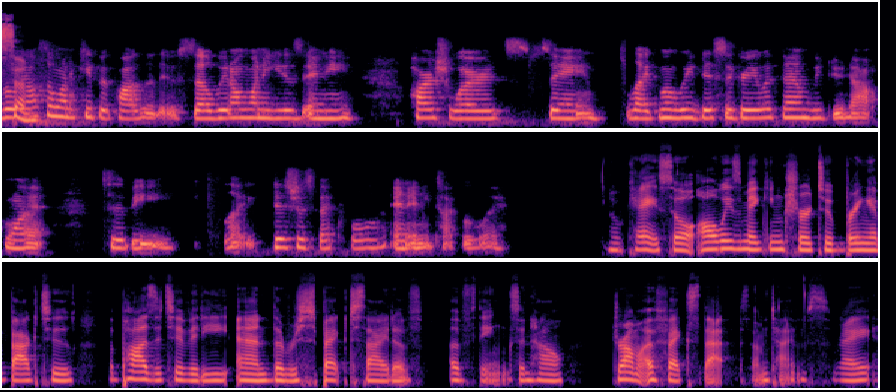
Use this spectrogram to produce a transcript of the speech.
But we also want to keep it positive. So we don't want to use any harsh words saying like when we disagree with them, we do not want to be like disrespectful in any type of way. Okay, so always making sure to bring it back to the positivity and the respect side of of things and how drama affects that sometimes, right?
